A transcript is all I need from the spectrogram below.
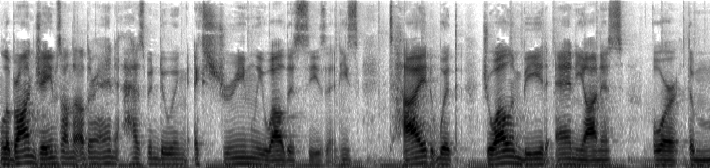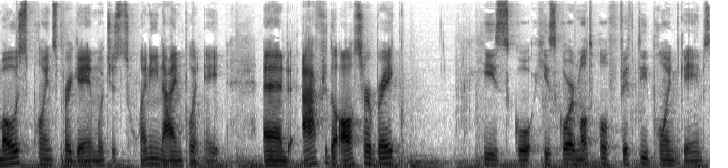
LeBron James, on the other hand, has been doing extremely well this season. He's tied with Joel Embiid and Giannis for the most points per game, which is 29.8. And after the All Star break, he scored he scored multiple 50 point games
